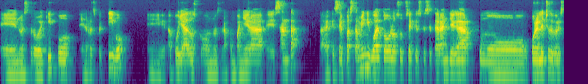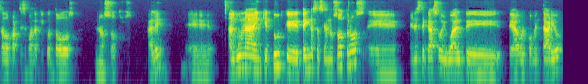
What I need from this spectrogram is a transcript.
eh, nuestro equipo respectivo, apoyados con nuestra compañera Santa, para que sepas también igual todos los obsequios que se te harán llegar como por el hecho de haber estado participando aquí con todos nosotros, ¿vale? Eh, ¿Alguna inquietud que tengas hacia nosotros? Eh, en este caso igual te, te, hago el comentario,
